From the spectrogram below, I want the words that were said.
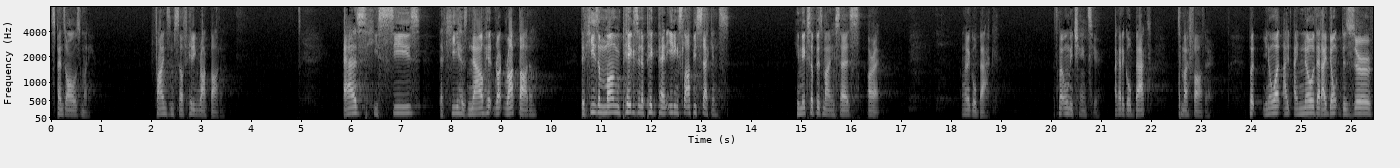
Spends all his money. Finds himself hitting rock bottom. As he sees that he has now hit rock bottom, that he's among pigs in a pig pen eating sloppy seconds, he makes up his mind. He says, All right, I'm going to go back. That's my only chance here. I got to go back to my father. But you know what? I, I know that I don't deserve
